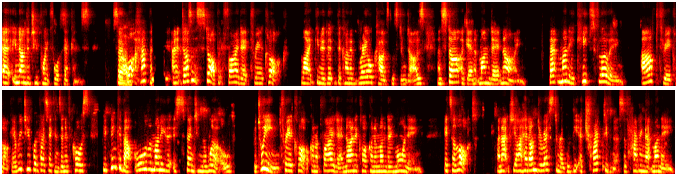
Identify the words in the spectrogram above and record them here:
uh, in under 2.4 seconds. So wow. what happens, and it doesn't stop at Friday at three o'clock, like, you know, the, the kind of rail card system does, and start again at Monday at nine. That money keeps flowing after three o'clock every 2.5 seconds. And of course, if you think about all the money that is spent in the world, between three o'clock on a Friday and nine o'clock on a Monday morning, it's a lot. And actually, I had underestimated the attractiveness of having that money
